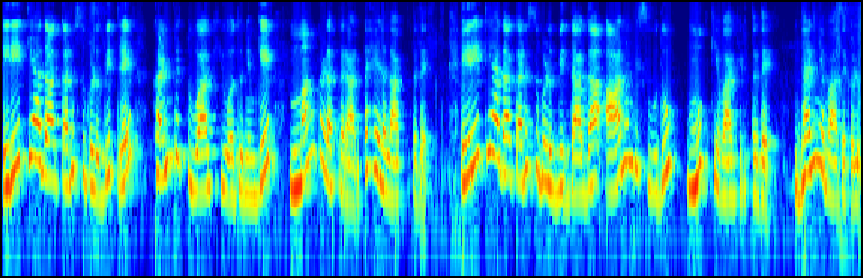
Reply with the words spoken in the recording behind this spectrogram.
ಈ ರೀತಿಯಾದ ಕನಸುಗಳು ಬಿದ್ದರೆ ಖಂಡಿತವಾಗಿಯೂ ಅದು ನಿಮಗೆ ಮಂಗಳಕರ ಅಂತ ಹೇಳಲಾಗ್ತದೆ. ಈ ರೀತಿಯಾದ ಕನಸುಗಳು ಬಿದ್ದಾಗ ಆನಂದಿಸುವುದು ಮುಖ್ಯವಾಗಿರ್ತದೆ. ಧನ್ಯವಾದಗಳು.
